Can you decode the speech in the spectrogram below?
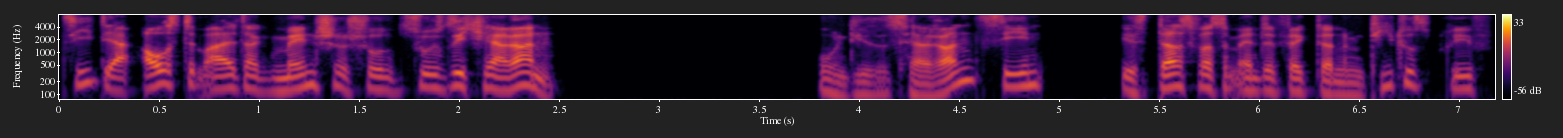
zieht er aus dem Alltag Menschen schon zu sich heran. Und dieses Heranziehen ist das, was im Endeffekt dann im Titusbrief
